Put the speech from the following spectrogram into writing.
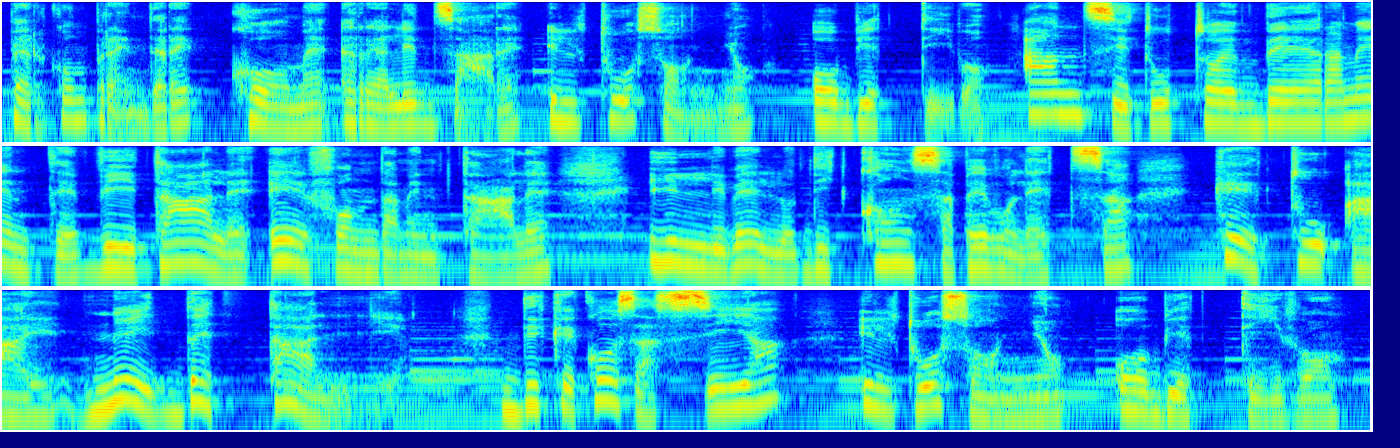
per comprendere come realizzare il tuo sogno obiettivo. Anzitutto è veramente vitale e fondamentale il livello di consapevolezza che tu hai nei dettagli di che cosa sia il tuo sogno obiettivo.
